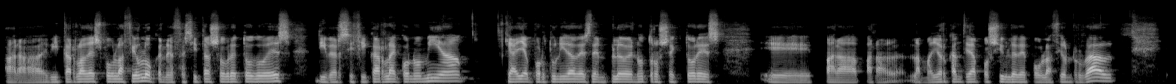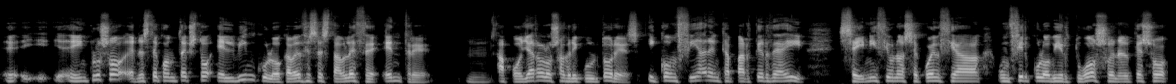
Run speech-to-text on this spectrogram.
para evitar la despoblación lo que necesita sobre todo es diversificar la economía, que haya oportunidades de empleo en otros sectores eh, para, la mayor cantidad posible de población rural. Eh, e incluso en este contexto, el vínculo que a veces se establece entre mm, apoyar a los agricultores y confiar en que a partir de ahí se inicie una secuencia, un círculo virtuoso en el que eso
